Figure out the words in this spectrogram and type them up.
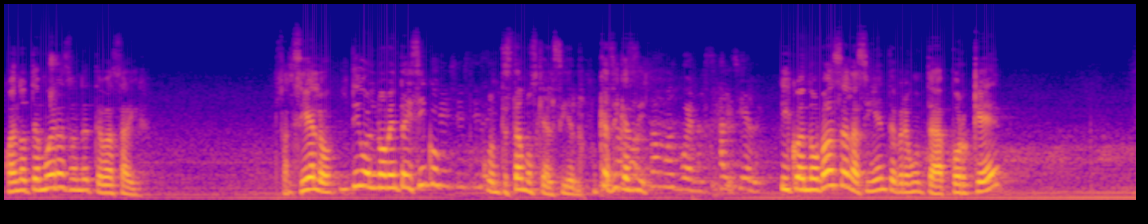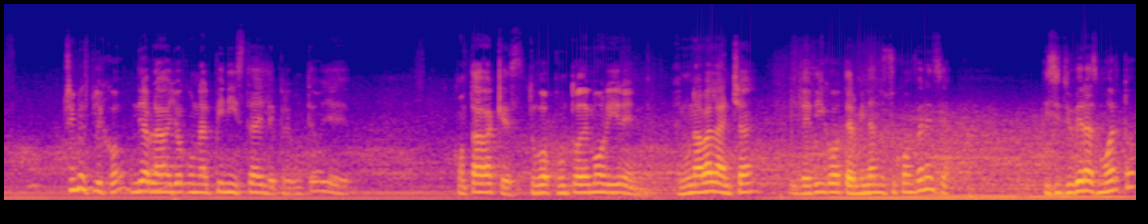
cuando te mueras, ¿dónde te vas a ir? Pues al cielo. Digo, el 95 Sí, sí, sí. contestamos que al cielo, casi somos, casi. Somos buenos, al cielo. Y cuando vas a la siguiente pregunta, ¿por qué? ¿Sí me explico? Un día hablaba yo con un alpinista y le pregunté, oye, contaba que estuvo a punto de morir en, en una avalancha Y le digo, terminando su conferencia, ¿y si te hubieras muerto?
